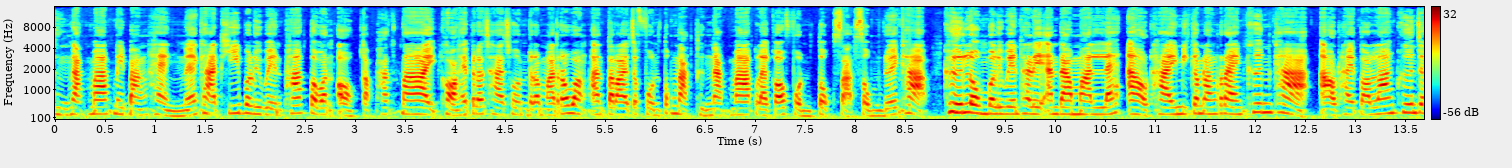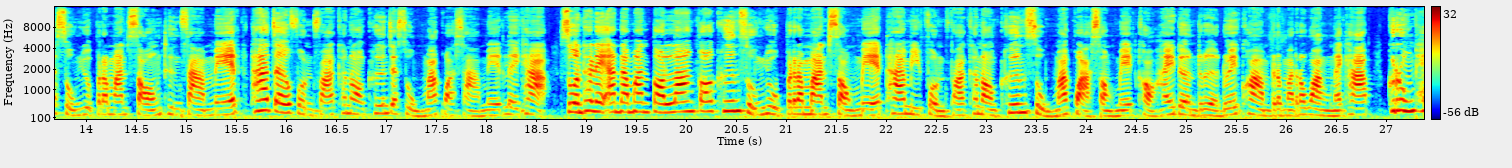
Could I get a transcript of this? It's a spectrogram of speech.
ถึงหนักมากในบางแห่งนะคะที่บริเวณภาคตะวันออกกับภาคใต้ ขอให้ประชาชนระมัดระวังอันตรายจากฝนตกหนักถึงหนักมาก และก็ฝนตกสะสมด้วยค่ะคลื่นลมบริเวณทะเลอันดามันและอ่าวไทยมีกำลังแรงขึ้นค่ะอ่าวไทยตอนล่างคลื่นจะสูงอยู่ประมาณ 2-3 เมตรถ้าเจอฝนฟ้าขนองคลื่นจะสูงมากกว่า 3 เมตรเลยค่ะ ส่วนทะเลอันดามันตอนล่างก็คลื่นสูงอยู่ประมาณ 2 เมตร ถ้ามีฝนฟ้าขนองคลื่นสูงมากกว่า 2 เมตร ขอให้เดินเรือด้วยความระมัดระวังนะคะ กรุงเท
